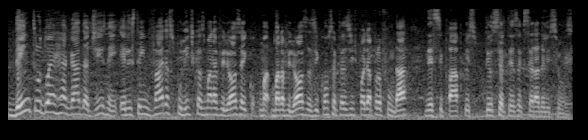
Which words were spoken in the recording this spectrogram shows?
dentro do RH da Disney, eles têm várias políticas maravilhosas e, maravilhosas e com certeza a gente pode aprofundar nesse papo, que tenho certeza que será delicioso.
